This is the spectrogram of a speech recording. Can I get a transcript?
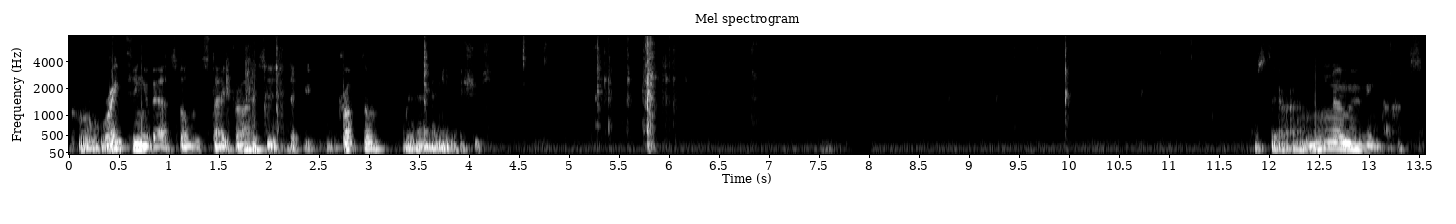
Great thing about solid state drives is that you can drop them without any issues. No moving parts.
